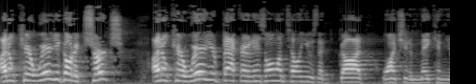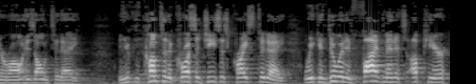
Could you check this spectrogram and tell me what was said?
I don't care where you go to church. I don't care where your background is. All I'm telling you is that God wants you to make him your own, his own today. And you can come to the cross of Jesus Christ today. We can do it in five minutes up here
